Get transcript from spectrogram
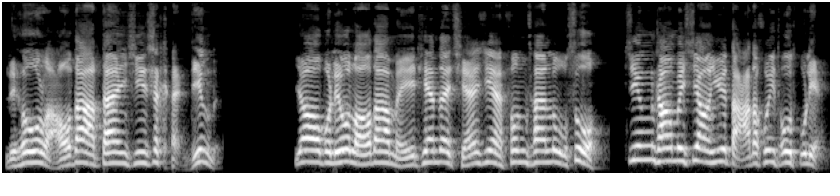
刘老大担心是肯定的，要不刘老大每天在前线风餐露宿。经常被项羽打得灰头土脸，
